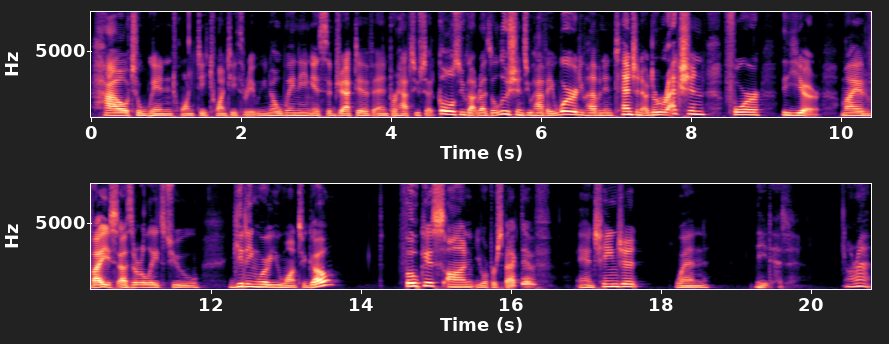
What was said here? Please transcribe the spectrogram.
how to win 2023. We know winning is subjective, and perhaps you set goals, you got resolutions, you have a word, you have an intention, a direction for the year. My advice as it relates to getting where you want to go focus on your perspective and change it when needed. All right.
